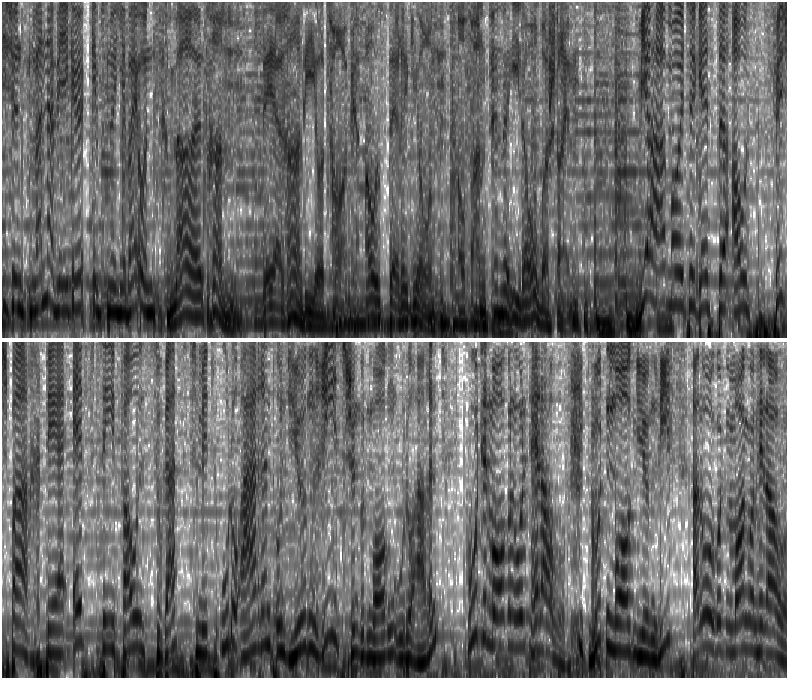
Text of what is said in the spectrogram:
Die schönsten Wanderwege gibt's nur hier bei uns. Nahe dran, der Radiotalk aus der Region auf Antenne Ida Oberstein. Wir haben heute Gäste aus Fischbach. Der FCV ist zu Gast mit Udo Arendt und Jürgen Ries. Schönen guten Morgen, Udo Arendt. Guten Morgen und hello. Guten Morgen, Jürgen Ries. Hallo, guten Morgen und hello.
